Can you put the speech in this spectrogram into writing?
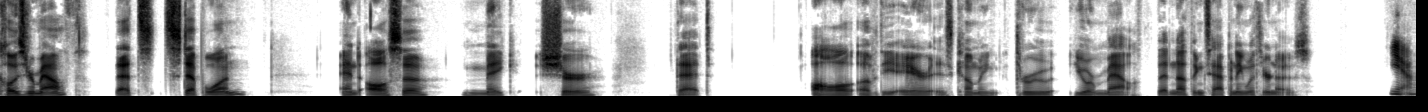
close your mouth. That's step one. And also make sure that all of the air is coming through your mouth, that nothing's happening with your nose. Yeah.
